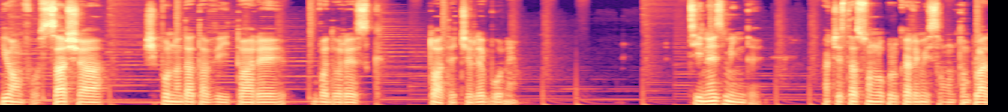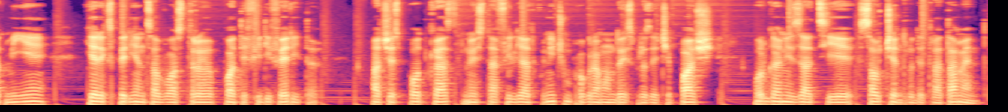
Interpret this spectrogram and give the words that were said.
Eu am fost Sasha și până data viitoare vă doresc toate cele bune. Țineți minte, acestea sunt lucruri care mi s-au întâmplat mie, iar experiența voastră poate fi diferită. Acest podcast nu este afiliat cu niciun program în 12 pași, organizație sau centru de tratament.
